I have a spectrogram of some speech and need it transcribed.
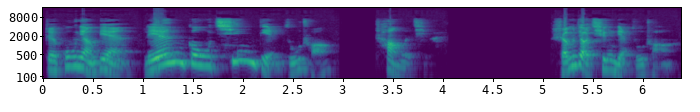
这姑娘便连勾轻点足床，唱了起来。什么叫轻点足床啊？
